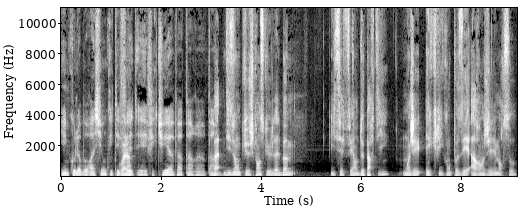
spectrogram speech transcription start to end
il y a une collaboration qui était Voilà. faite et effectuée par. par, par- Bah, disons que je pense que l'album, il s'est fait en deux parties. Moi, j'ai écrit, composé, arrangé les morceaux.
